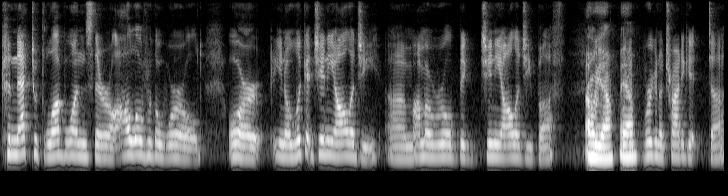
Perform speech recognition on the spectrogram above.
connect with loved ones that are all over the world. Or, you know, look at genealogy. Um, I'm a real big genealogy buff. oh yeah yeah We're going to try to get uh,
